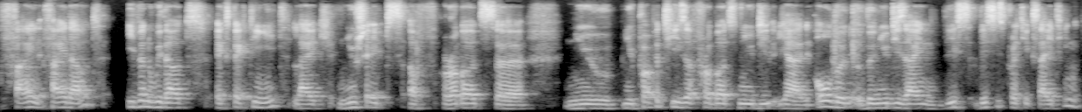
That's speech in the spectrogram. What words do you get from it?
find find out even without expecting it, like new shapes of robots, uh, new new properties of robots, new yeah, all the, the new design. This this is pretty exciting,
